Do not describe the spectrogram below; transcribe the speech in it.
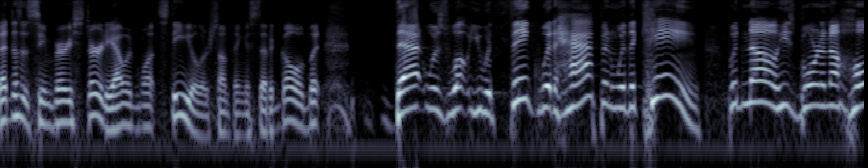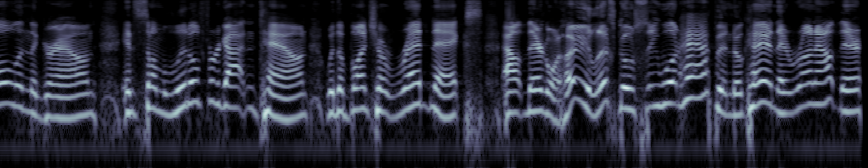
That doesn't seem very sturdy. I would want steel or something instead of gold. But that was what you would think would happen with a king. But no, he's born in a hole in the ground in some little forgotten town with a bunch of rednecks out there going, hey, let's go see what happened, okay? And they run out there.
